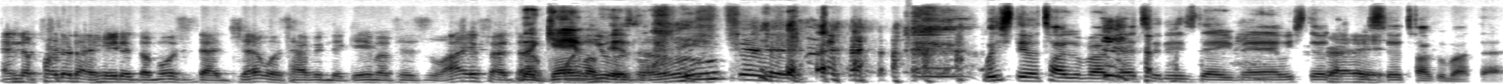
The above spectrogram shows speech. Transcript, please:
And the part that I hated the most is that Jet was having the game of his life at that the game point. of he his life. we still talk about that to this day, man. We still right. we still talk about that.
